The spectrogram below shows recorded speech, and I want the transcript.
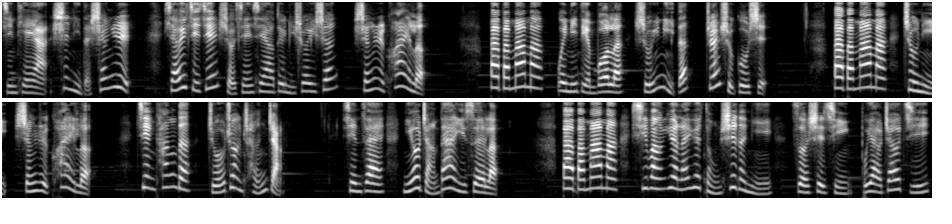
今天呀，是你的生日，小鱼姐姐首先先要对你说一声生日快乐。爸爸妈妈为你点播了属于你的专属故事。爸爸妈妈祝你生日快乐，健康的。茁壮成长，现在你又长大一岁了。爸爸妈妈希望越来越懂事的你做事情不要着急，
